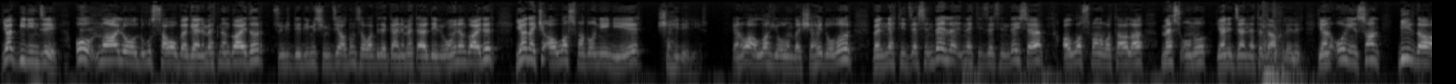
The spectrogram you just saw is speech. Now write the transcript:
Ya birinci, o nail olduğu savab və qənimətlə qayıdır. Çünki dediyimiz kimi cihadın savabı ilə qənimət əldə edilir, o ilə qayıdır. Ya da ki, Allah subhanahu o neyiniyir? Şəhid eləyir. Yəni, o Allah yolunda şəhid olur və nəticəsində, nəticəsində isə Allah subhanahu wa ta'ala məhz onu, yəni cənnətə daxil edir. Yəni, o insan bir daha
